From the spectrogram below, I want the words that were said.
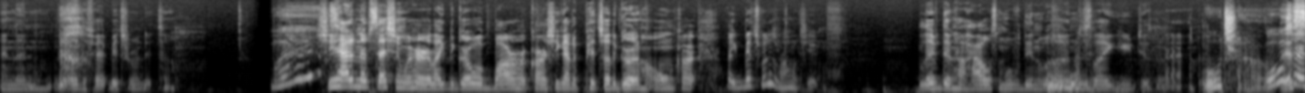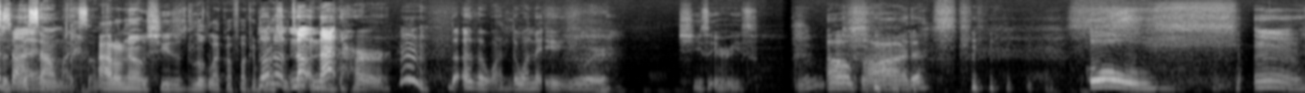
And then the other fat bitch ruined it. So What? she had an obsession with her. Like the girl would borrow her car. She got a picture of the girl in her own car. Like, bitch, what is wrong with you? Lived in her house, moved in with her, and just like you just not. Ooh, child. What was this, her sign? This sound like some. I don't know. She just looked like a fucking No, no, prostitute. no, to not her. Hmm. The other one, the one that you, you were. She's Aries. Oh God. oh. Mm.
